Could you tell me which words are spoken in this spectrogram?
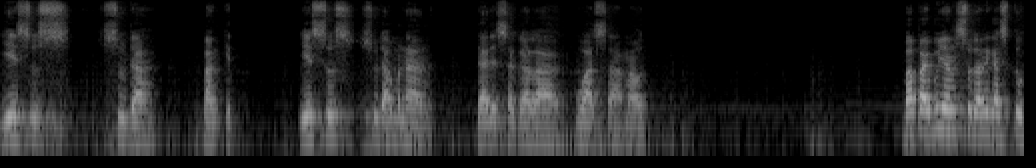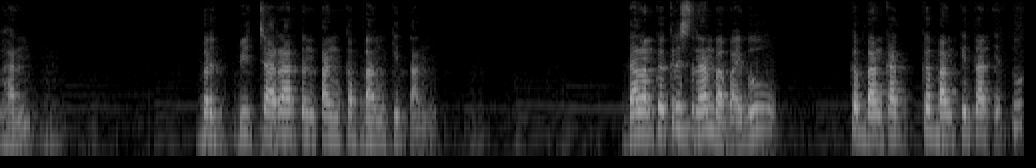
Yesus sudah bangkit. Yesus sudah menang dari segala kuasa maut. Bapak Ibu yang sudah dikasih Tuhan, berbicara tentang kebangkitan, dalam kekristenan Bapak Ibu kebangkitan itu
